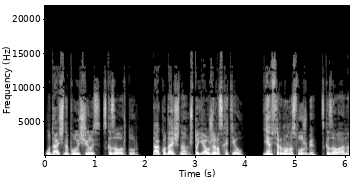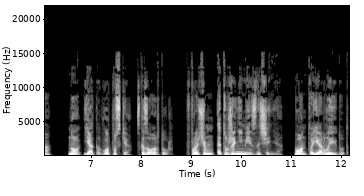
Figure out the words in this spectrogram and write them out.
«Удачно получилось», — сказал Артур. «Так удачно, что я уже расхотел». «Я все равно на службе», — сказала она. «Но я-то в отпуске», — сказал Артур. Впрочем, это уже не имеет значения. Вон, твои орлы идут.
